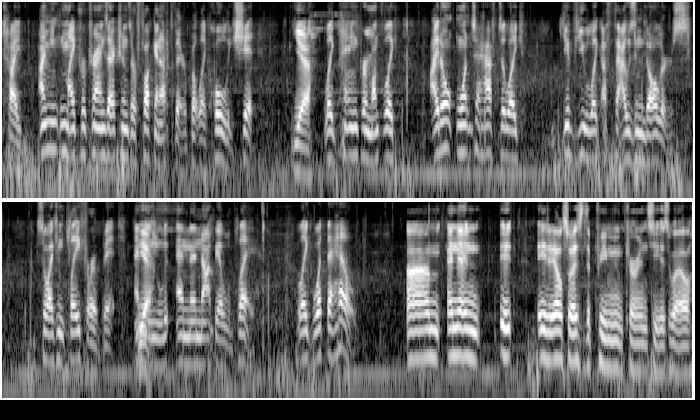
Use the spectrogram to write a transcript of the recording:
type. I mean, microtransactions are fucking up there, but like holy shit. Yeah. like paying per month like i don't want to have to like give you like a thousand dollars so i can play for a bit and Yeah. then lo- and then not be able to play like what the hell Um, and then it it also has the premium currency as well,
